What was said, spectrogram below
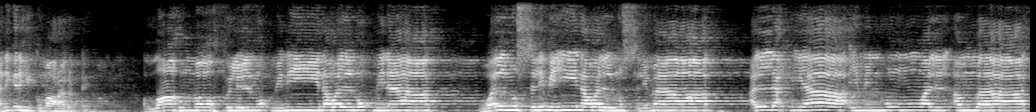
അനുഗ്രഹിക്കുമാറാകട്ടെ اللهم اغفر للمؤمنين والمؤمنات والمسلمين والمسلمات الأحياء منهم والأموات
